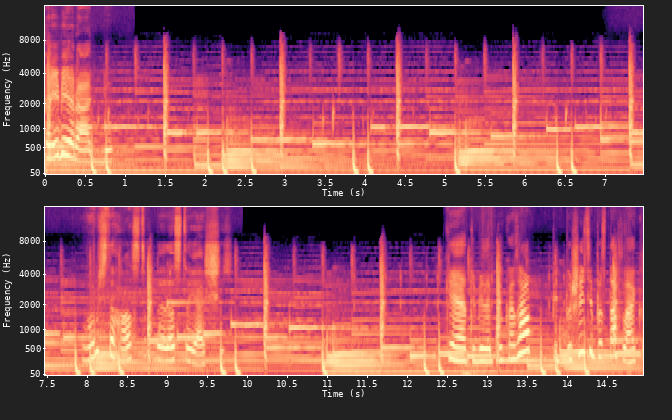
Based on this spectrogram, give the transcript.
прибиранню. Вибачте, галстук не настоящий. Я тобі не показав. Підпишись і постав лайк.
